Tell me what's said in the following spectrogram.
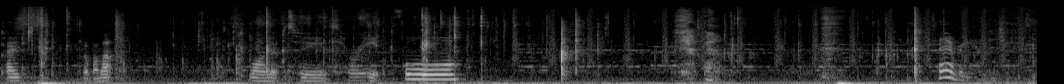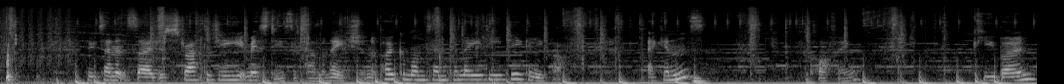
Code. Forgot about that. One, two, three, four. Bam. Fairy. Lieutenant Surge's strategy, Misty's determination, Pokemon Center Lady, Jigglypuff, Ekans, Clothing, Cubone,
